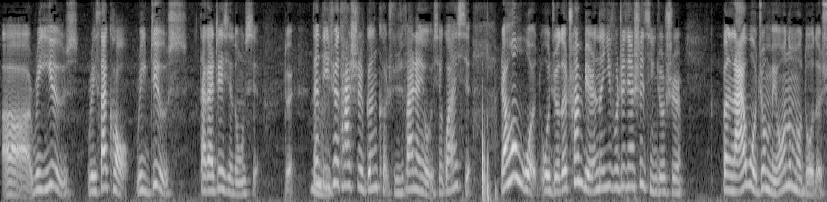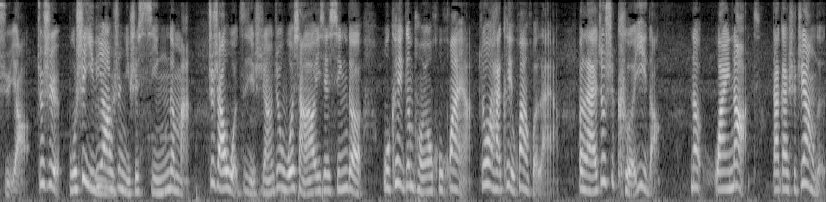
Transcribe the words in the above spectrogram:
呃 reuse、recycle、reduce，大概这些东西。对，但的确它是跟可持续发展有一些关系。然后我我觉得穿别人的衣服这件事情，就是本来我就没有那么多的需要，就是不是一定要是你是新的嘛，至少我自己是这样，就我想要一些新的，我可以跟朋友互换呀，最后还可以换回来啊，本来就是可以的。那 why not？大概是这样的，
